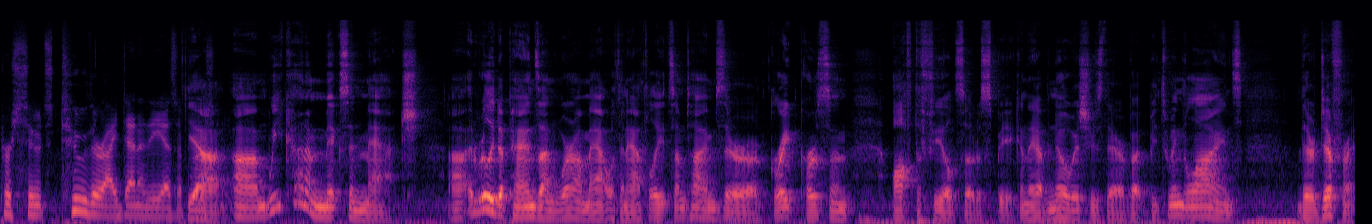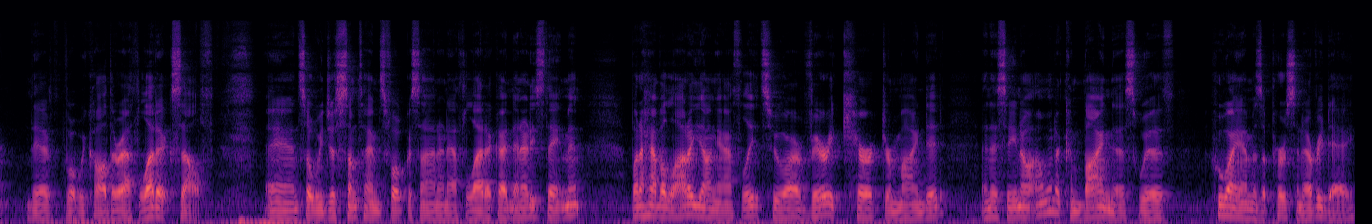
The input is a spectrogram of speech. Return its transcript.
pursuits to their identity as a person. Yeah, um, we kind of mix and match. Uh, it really depends on where I'm at with an athlete. Sometimes they're a great person off the field, so to speak, and they have no issues there. But between the lines, they're different. They have what we call their athletic self. And so we just sometimes focus on an athletic identity statement but I have a lot of young athletes who are very character minded and they say, you know, I want to combine this with who I am as a person every day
